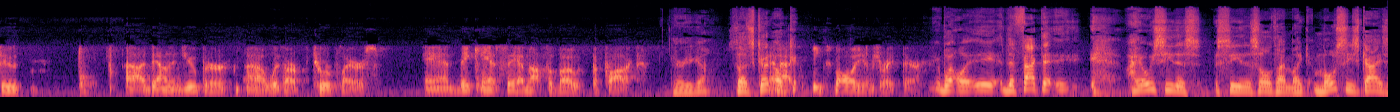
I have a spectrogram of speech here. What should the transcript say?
shoot uh, down in Jupiter uh, with our tour players, and they can't say enough about the product. There you go. So that's good. And Okay. that speaks volumes right there. Well, eh, the fact that eh, I always see this see this all the time. Like most of these guys,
